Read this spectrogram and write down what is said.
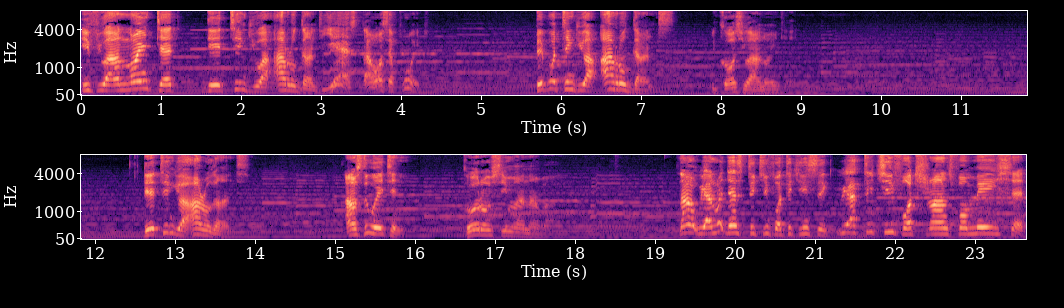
If you are anointed, they think you are arrogant. Yes, that was a point. People think you are arrogant because you are anointed. They think you are arrogant. I'm still waiting. Now we are not just teaching for teaching's sake, we are teaching for transformation.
